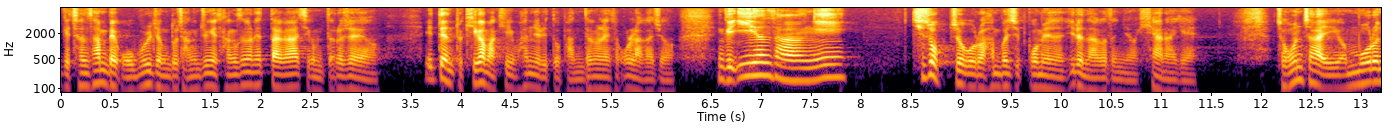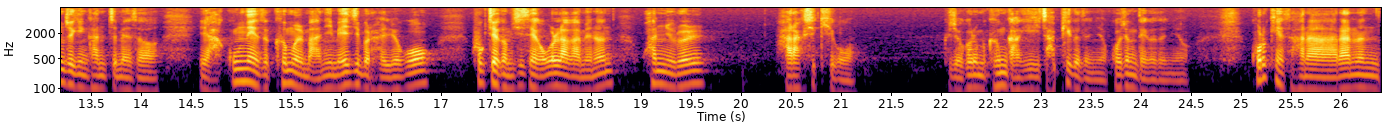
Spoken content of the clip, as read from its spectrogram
이게 1,305불 정도 장중에 상승을 했다가 지금 떨어져요. 이때는 또 기가 막히게 환율이 또 반등을 해서 올라가죠. 그러니까 이 현상이 지속적으로 한 번씩 보면 일어나거든요. 희한하게. 저 혼자 이 업무론적인 관점에서 야 국내에서 금을 많이 매집을 하려고 국제금 시세가 올라가면은 환율을 하락시키고 그죠? 그러면 금 가격이 잡히거든요. 고정되거든요. 그렇게 해서 하나라는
